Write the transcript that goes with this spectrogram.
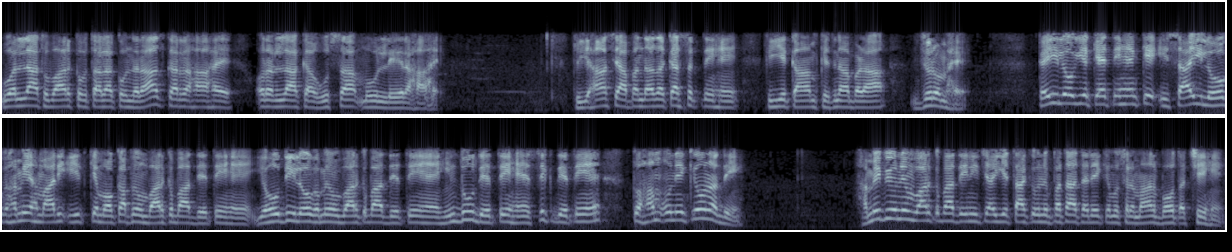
वो अल्लाह तबारक वाली को नाराज़ कर रहा है और अल्लाह का गुस्सा मूल ले रहा है। तो यहाँ से आप अंदाज़ा कर सकते हैं कि ये काम कितना बड़ा जुर्म है। कई लोग ये कहते हैं कि ईसाई लोग हमें हमारी ईद के मौका पे मुबारकबाद देते हैं, यहूदी लोग हमें मुबारकबाद देते हैं, हिंदू देते हैं, सिख देते हैं तो हम उन्हें क्यों ना दें? हमें भी उन्हें मुबारकबाद देनी चाहिए ताकि उन्हें पता चले कि मुसलमान बहुत अच्छे हैं।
